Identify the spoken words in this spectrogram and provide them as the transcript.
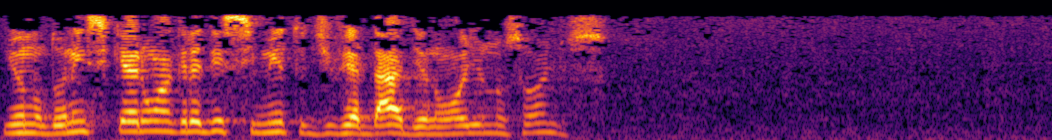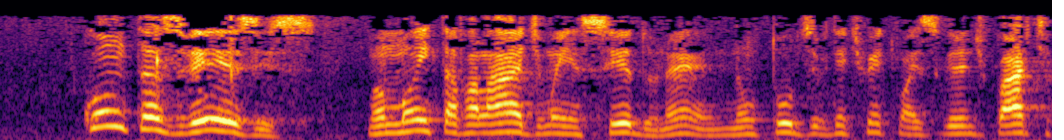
E eu não dou nem sequer um agradecimento de verdade, eu não olho nos olhos. Quantas vezes mamãe estava lá de manhã cedo, né? não todos, evidentemente, mas grande parte,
